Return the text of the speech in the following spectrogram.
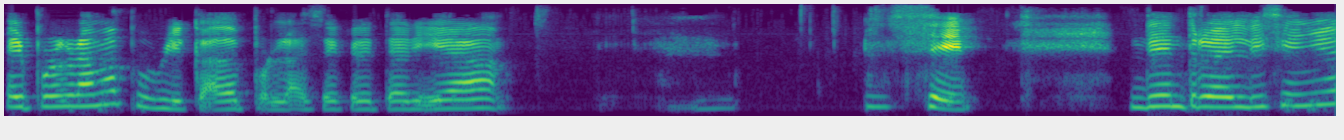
El programa publicado por la Secretaría C Dentro del diseño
